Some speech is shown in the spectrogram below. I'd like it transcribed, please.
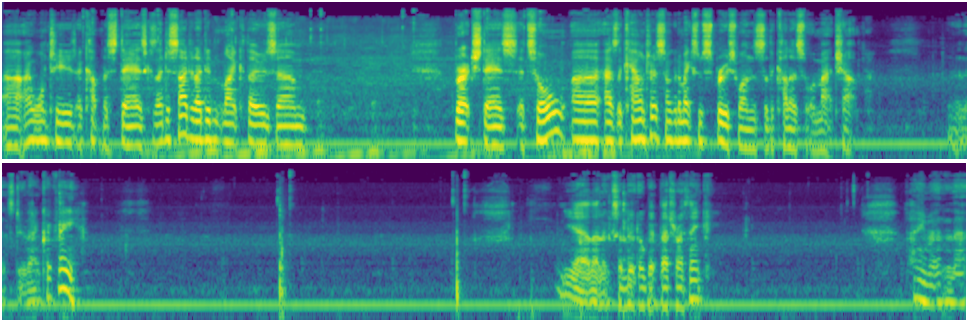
uh, I wanted a couple of stairs because I decided I didn't like those um, birch stairs at all uh, as the counter, so I'm going to make some spruce ones so the colours sort of match up. Let's do that quickly. Yeah, that looks a little bit better, I think. Payment, that,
